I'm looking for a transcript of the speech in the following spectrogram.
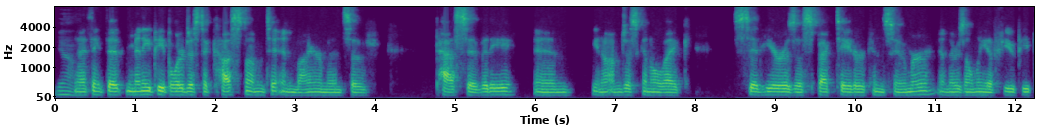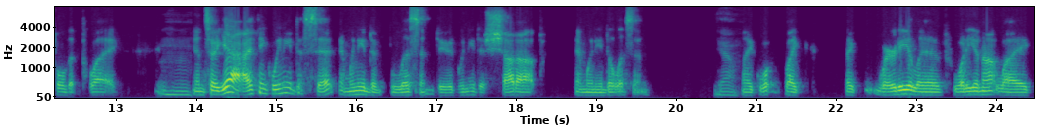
Yeah. And I think that many people are just accustomed to environments of passivity and you know, I'm just going to like sit here as a spectator consumer and there's only a few people that play. Mm-hmm. And so yeah, I think we need to sit and we need to listen, dude. We need to shut up and we need to listen. Yeah. Like what like like where do you live? What do you not like?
